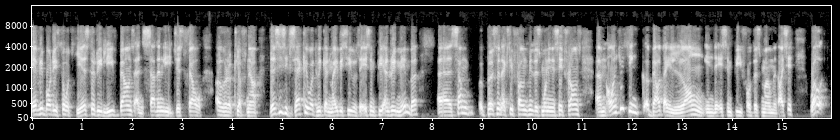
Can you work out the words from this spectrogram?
Everybody thought, here's the relief bounce, and suddenly it just fell over a cliff. Now, this is exactly what we can maybe see with the S&P. And remember, uh, some person actually phoned me this morning and said, "Frans, um, aren't you think about a long in the S&P for this moment?" I said, "Well,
